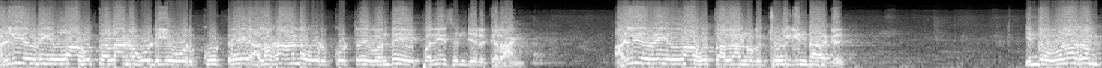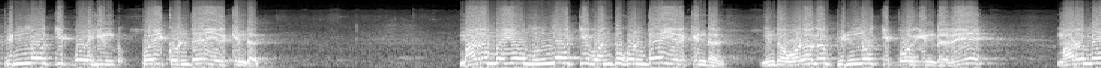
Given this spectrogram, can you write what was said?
அலி ரலியல்லாஹு கூடிய ஒரு கூற்றை அழகான ஒரு கூற்றை வந்து பதிவு செஞ்சிருக்கிறாங்க. அலி ரலியல்லாஹு சொல்கின்றார்கள் இந்த உலகம் பின்னோக்கி போகின்ற போய்க்கொண்டே இருக்கின்றது. மறுமையோ முன்னோக்கி வந்து கொண்டே இருக்கின்றது. இந்த உலகம் பின்னோக்கி போகின்றது. மறுமை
